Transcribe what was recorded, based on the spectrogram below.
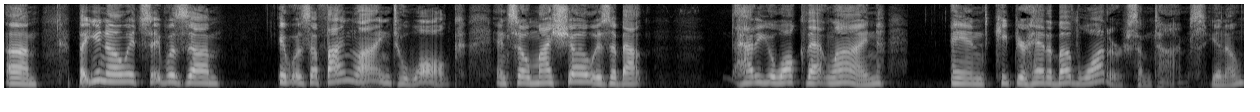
Um, but you know, it's it was um, it was a fine line to walk, and so my show is about how do you walk that line and keep your head above water sometimes. You know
